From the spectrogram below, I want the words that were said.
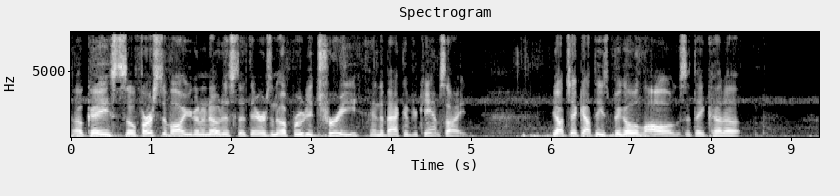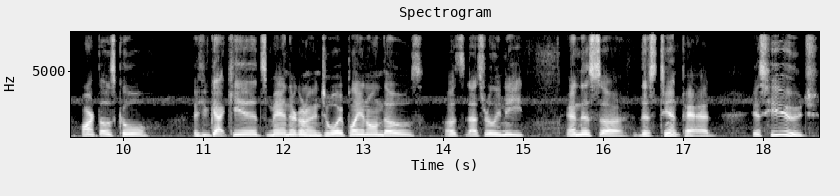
Okay, so first of all, you're gonna notice that there's an uprooted tree in the back of your campsite. Y'all check out these big old logs that they cut up. Aren't those cool? If you've got kids, man, they're gonna enjoy playing on those. That's, that's really neat. And this, uh, this tent pad is huge.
